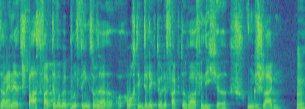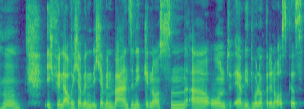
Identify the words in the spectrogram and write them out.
der reine Spaßfaktor war bei Poor Things oder auch der intellektuelle Faktor war, finde ich, uh, ungeschlagen. Mhm. Ich finde auch, ich habe ihn, ich ihn wahnsinnig genossen äh, und er wird wohl auch bei den Oscars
